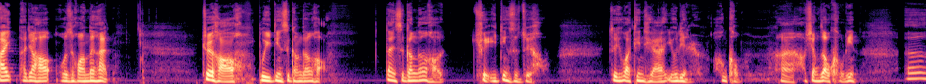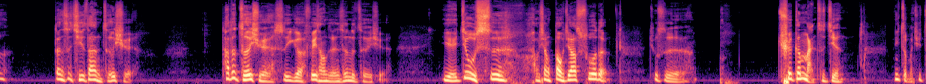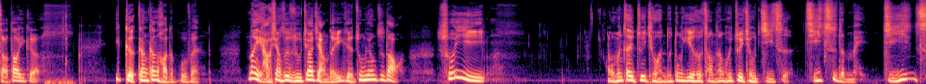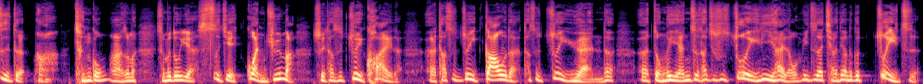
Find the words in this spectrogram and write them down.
嗨，大家好，我是黄登汉。最好不一定是刚刚好，但是刚刚好却一定是最好。这句话听起来有点拗口啊，好像绕口令。嗯，但是其实它很哲学。它的哲学是一个非常人生的哲学，也就是好像道家说的，就是缺跟满之间，你怎么去找到一个一个刚刚好的部分？那也好像是儒家讲的一个中庸之道。所以我们在追求很多东西的时候，常常会追求极致、极致的美、极致的啊成功啊什么什么东西啊，世界冠军嘛，所以它是最快的。呃，它是最高的，它是最远的，呃，总而言之，它就是最厉害的。我们一直在强调那个“最”字，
